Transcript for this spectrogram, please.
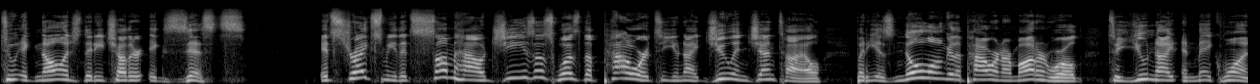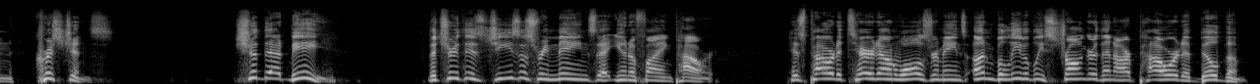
to acknowledge that each other exists. It strikes me that somehow Jesus was the power to unite Jew and Gentile, but he is no longer the power in our modern world to unite and make one Christians. Should that be? The truth is, Jesus remains that unifying power. His power to tear down walls remains unbelievably stronger than our power to build them.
